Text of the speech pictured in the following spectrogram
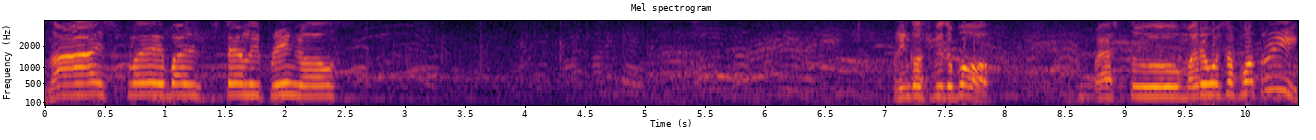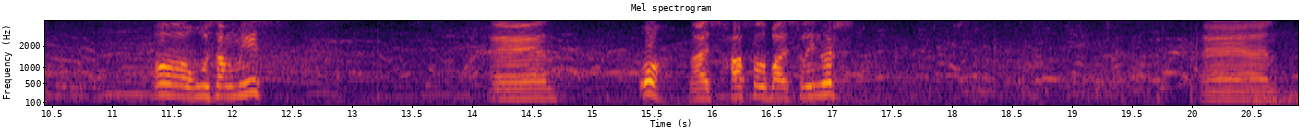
Nice play by Stanley Pringles. Pringles with the ball. Pass to Mario for three. Oh, Wuysang miss. And oh, nice hustle by Slingers. And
